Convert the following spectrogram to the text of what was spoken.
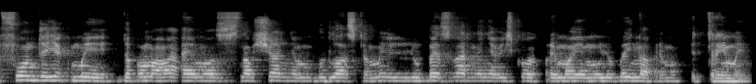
фонди, як ми, допомагаємо з навчанням. Будь ласка, ми любе звернення військових приймаємо, будь-який напрямок підтримуємо.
